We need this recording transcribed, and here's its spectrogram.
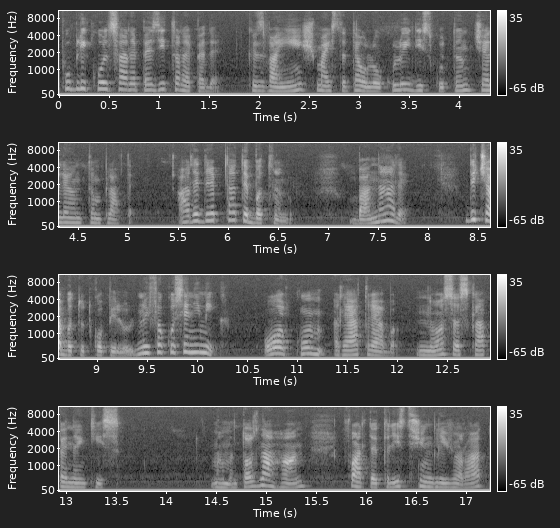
Publicul s-a repezit repede. Câțiva inși mai stăteau locului discutând cele întâmplate. Are dreptate bătrânul. Banare. De ce a bătut copilul? Nu-i făcuse nimic. Oricum, rea treabă. Nu o să scape neînchis. M-am întors la Han, foarte trist și îngrijorat,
